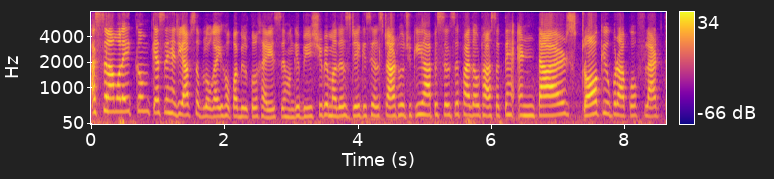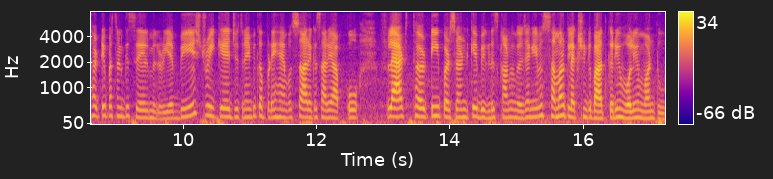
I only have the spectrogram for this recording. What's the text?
वालेकुम कैसे हैं जी आप सब लोग? आई होपा बिल्कुल खैरियत से होंगे। बीस पे मदर्स डे की सेल स्टार्ट हो चुकी है। आप इस सेल से फ़ायदा उठा सकते हैं। एंटायर स्टॉक के ऊपर आपको फ्लैट थर्टी परसेंट की सेल मिल रही है। बीस ट्री के जितने भी कपड़े हैं, वो सारे के सारे आपको फ्लैट थर्टी परसेंट के बिग डिस्काउंट में मिल जाएँगे। मैं समर कलेक्शन की बात कर रही हूँ वॉल्यूम वन टू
